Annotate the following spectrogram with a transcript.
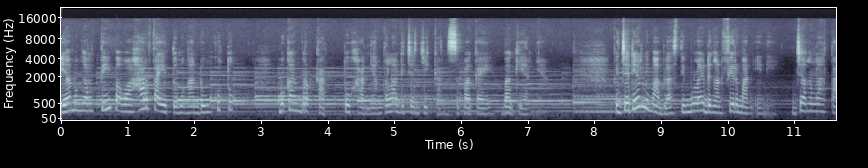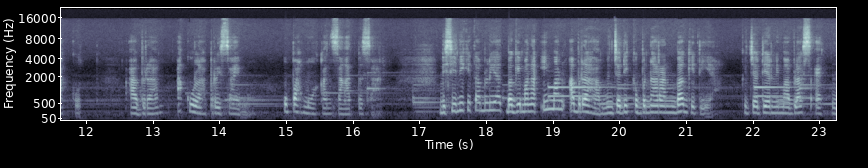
Dia mengerti bahwa harta itu mengandung kutuk, bukan berkat Tuhan yang telah dijanjikan sebagai bagiannya. Kejadian 15 dimulai dengan firman ini, Janganlah takut, Abram, akulah perisaimu, upahmu akan sangat besar. Di sini kita melihat bagaimana iman Abraham menjadi kebenaran bagi dia. Kejadian 15 ayat 6.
